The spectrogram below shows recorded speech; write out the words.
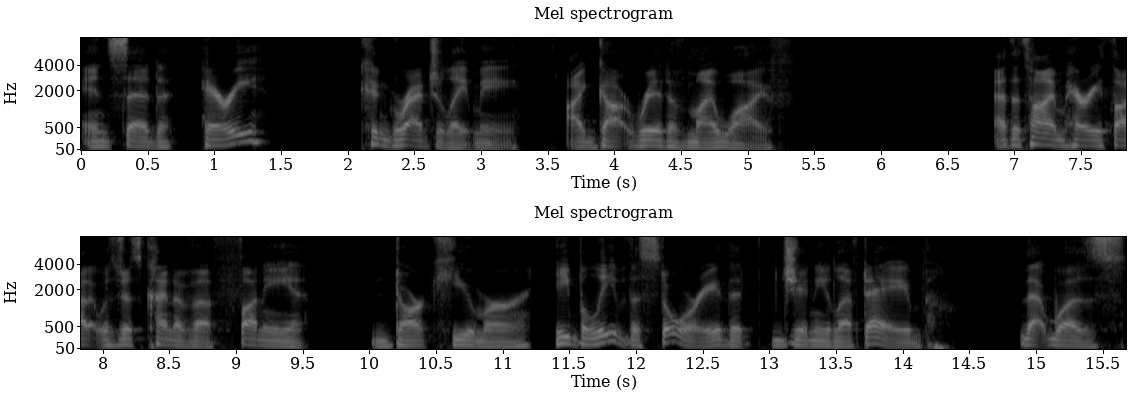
and said, Harry, congratulate me. I got rid of my wife. At the time, Harry thought it was just kind of a funny, dark humor. He believed the story that Ginny left Abe. That was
